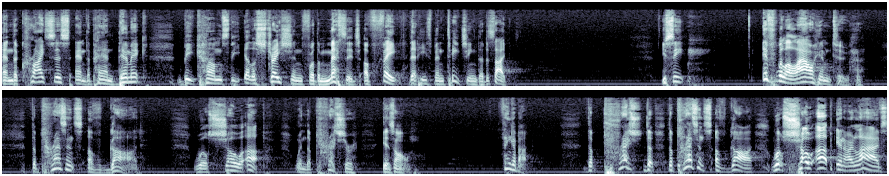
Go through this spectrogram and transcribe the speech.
And the crisis and the pandemic becomes the illustration for the message of faith that he's been teaching the disciples. You see, if we'll allow Him to, the presence of God will show up when the pressure is on. Think about it. The, pres- the, the presence of God will show up in our lives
